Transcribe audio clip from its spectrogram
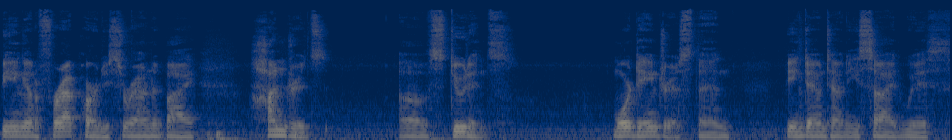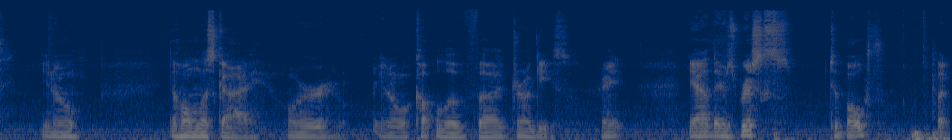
being at a frat party surrounded by hundreds of students more dangerous than being downtown east side with, you know, the homeless guy or, you know, a couple of uh, druggies, right? Yeah, there's risks to both, but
